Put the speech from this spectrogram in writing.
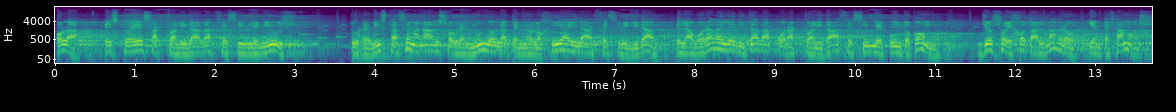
Hola, esto es Actualidad Accesible News, tu revista semanal sobre el mundo de la tecnología y la accesibilidad, elaborada y editada por actualidadaccesible.com. Yo soy J. Almagro y empezamos.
